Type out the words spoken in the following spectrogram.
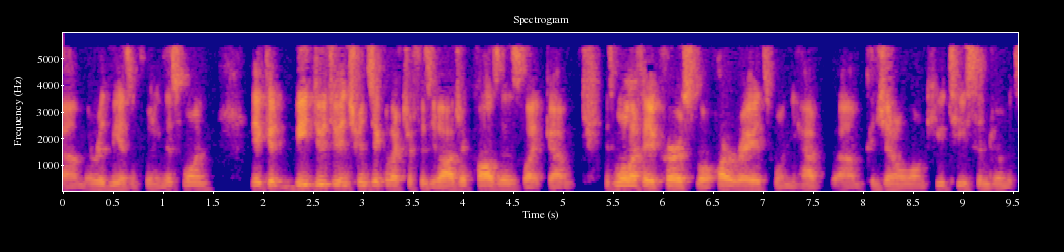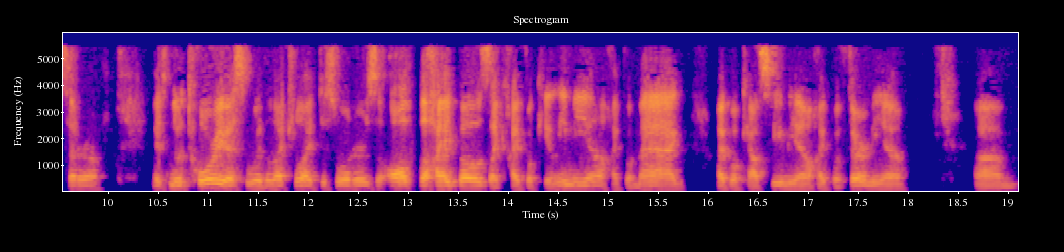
um, arrhythmias, including this one. It could be due to intrinsic electrophysiologic causes, like um, it's more likely to occur at slow heart rates when you have um, congenital long QT syndrome, etc. It's notorious with electrolyte disorders. All the hypos, like hypokalemia, hypomag, hypocalcemia, hypothermia. Um,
